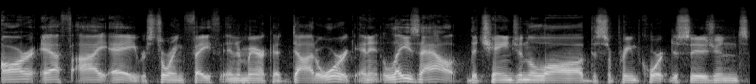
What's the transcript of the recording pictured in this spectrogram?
RFIA, Restoring Faith in America.org, and it lays out the change in the law, the Supreme Court decisions,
